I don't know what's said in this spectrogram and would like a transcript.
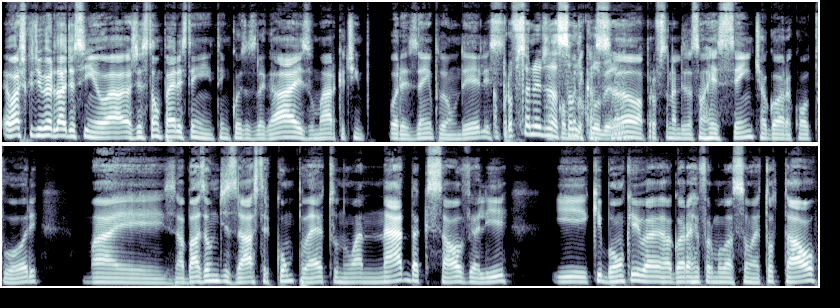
Eu acho que de verdade, assim, a gestão Pérez tem, tem coisas legais, o marketing, por exemplo, é um deles. A profissionalização a do clube, né? a profissionalização recente agora com o Altuori, mas a base é um desastre completo, não há nada que salve ali. E que bom que eh, agora a reformulação é total,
